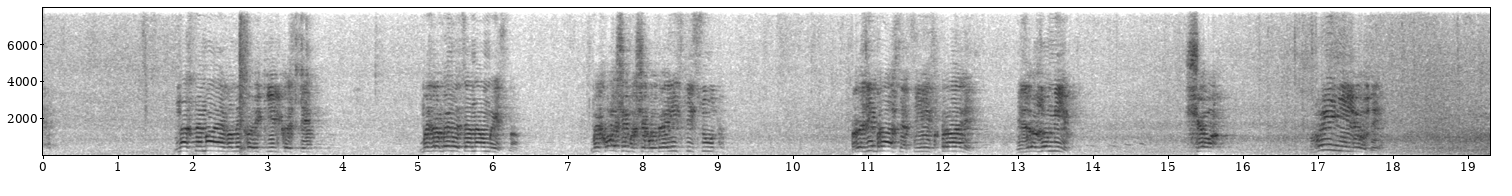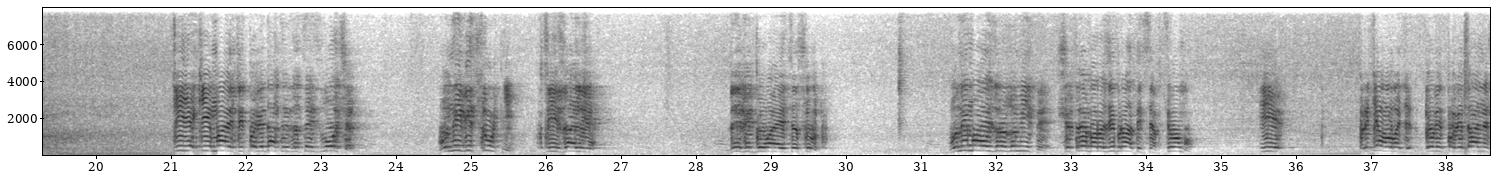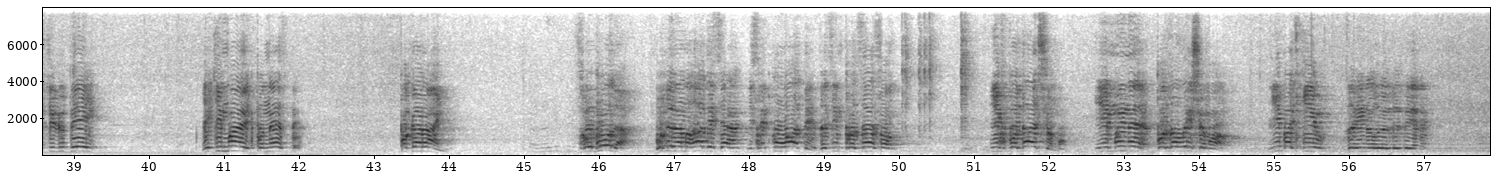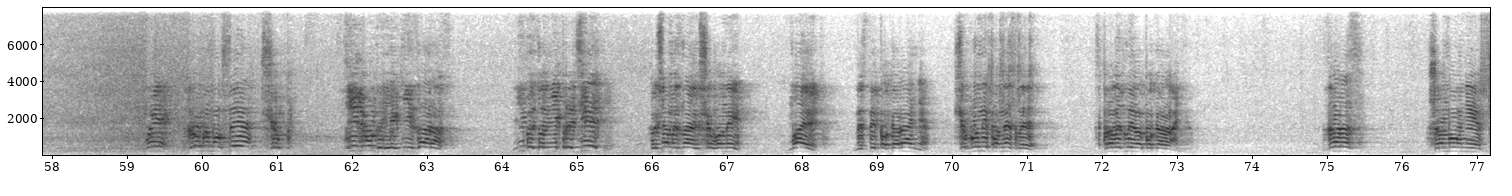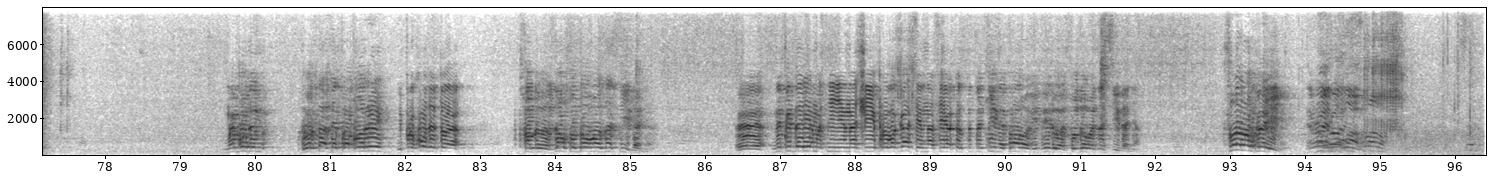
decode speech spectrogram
У нас немає великої кількості. Ми зробили це навмисно. Ми хочемо, щоб український суд розібрався в цій справі і зрозумів, що винні люди, ті, які мають відповідати за цей злочин, вони відсутні в цій залі, де відбувається суд. Вони мають зрозуміти, що треба розібратися в цьому і притягувати до відповідальності людей, які мають понести покарання. Свобода буде намагатися і слідкувати за цим процесом і в подальшому. І ми не позалишимо ні батьків загинулої дитини. Ми зробимо все, щоб ті люди, які зараз нібито не причетні, хоча ми знаємо, що вони мають нести покарання, щоб вони понесли справедливе покарання. Зараз, шановні, ми будемо звертати прапори і проходити в зал судового засідання. Е, Не піддаємось ні на чиї провокації, в нас є конституційне право відвідувати судове засідання. Слава Україні! Героям слава!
